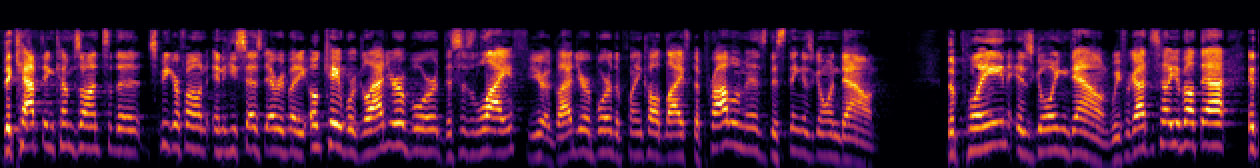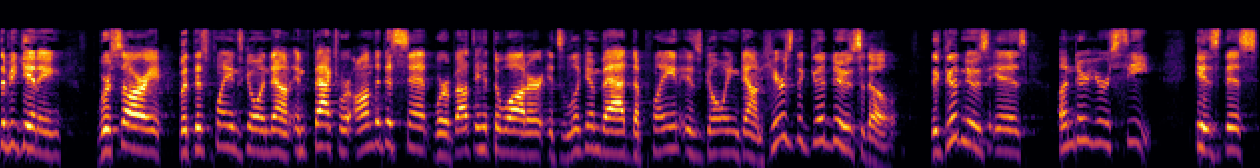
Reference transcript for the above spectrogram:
The captain comes on to the speakerphone and he says to everybody, okay, we're glad you're aboard. This is life. You're glad you're aboard the plane called life. The problem is this thing is going down. The plane is going down. We forgot to tell you about that at the beginning. We're sorry, but this plane's going down. In fact, we're on the descent. We're about to hit the water. It's looking bad. The plane is going down. Here's the good news though. The good news is under your seat is this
